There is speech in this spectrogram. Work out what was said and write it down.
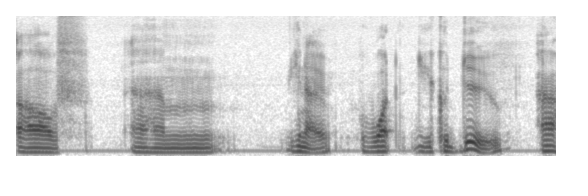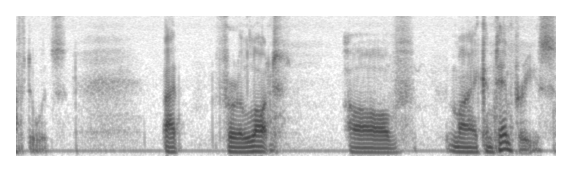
of, um, you know, what you could do afterwards. But for a lot of my contemporaries,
